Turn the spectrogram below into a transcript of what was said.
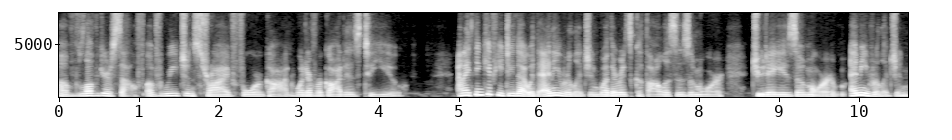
of love yourself, of reach and strive for God, whatever God is to you. And I think if you do that with any religion, whether it's Catholicism or Judaism or any religion,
